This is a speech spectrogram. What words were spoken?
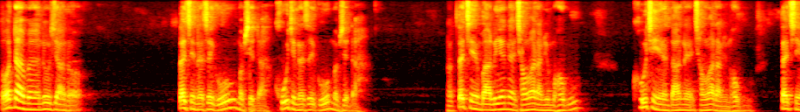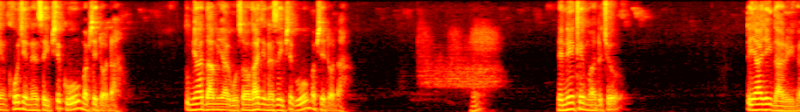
သောတာပန်တို့ကြတော့ တက်ချင်တဲ့စိတ်ကိုမဖြစ်တာခိုးချင်တဲ့စိတ်ကိုမဖြစ်တာနော်တက်ချင်ပါလျက်နဲ့ခြောင်ရတာမျိုးမဟုတ်ဘူးခိုးချင်ရဲ့သားနဲ့ခြောင်ရတာမျိုးမဟုတ်ဘူးတက်ချင်ခိုးချင်တဲ့စိတ်ဖြစ်ကိုမဖြစ်တော့တာသူများသားမယားကိုစော်ကားချင်တဲ့စိတ်ဖြစ်ကိုမဖြစ်တော့တာနော်ဒီနေ့ခေတ်မှာတချို့တရားရိပ်သားတွေက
